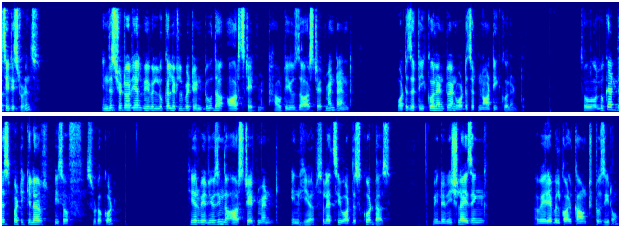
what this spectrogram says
CT students. In this tutorial we will look a little bit into the OR statement, how to use the OR statement and what is it equivalent to and what is it not equivalent to. So look at this particular piece of pseudocode. Here we are using the OR statement in here. So let's see what this code does. We're initializing a variable called count to 0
